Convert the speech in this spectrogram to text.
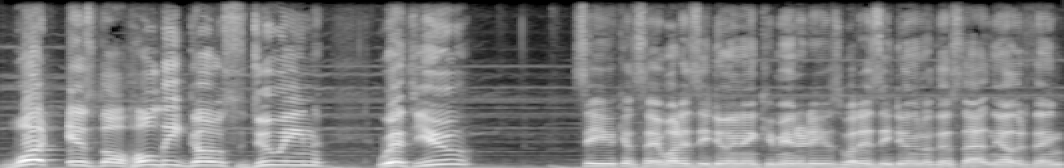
What is the Holy Ghost doing with you? See, you can say, What is he doing in communities? What is he doing with this, that, and the other thing?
